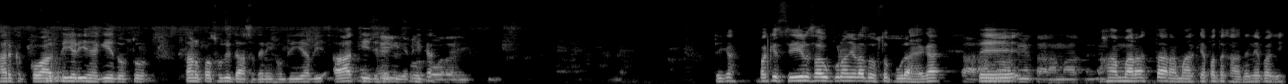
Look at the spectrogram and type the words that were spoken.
ਹਰ ਇੱਕ ਕੁਆਲਿਟੀ ਜਿਹੜੀ ਹੈਗੀ ਹੈ ਦੋਸਤੋ ਤੁਹਾਨੂੰ ਪਸ਼ੂ ਦੀ ਦੱਸ ਦੇਣੀ ਹੁੰਦੀ ਆ ਵੀ ਆਹ ਚੀਜ਼ ਹੈਗੀ ਹੈ ਠੀਕ ਆ? ਠੀਕ ਆ? ਬਾਕੀ ਸੀਲ ਸਾਊਪੁਣਾ ਜਿਹੜਾ ਦੋਸਤੋ ਪੂਰਾ ਹੈਗਾ ਤੇ- ਦਿੰਦੇ ਹਾਂ ਮਾਰਾ ਧਾਰਾ ਮਾਰ ਕੇ ਆਪਾਂ ਦਿਖਾ ਦਿੰਨੇ ਆ ਭਾਜੀ।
